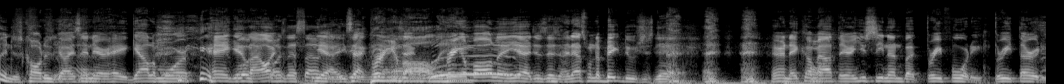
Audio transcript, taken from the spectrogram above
and just call these guys in there. Hey, Gallimore, hey, get like, was that sound yeah, exactly. Bring yeah, 'em exactly. all in. Bring them all in. Yeah, just and that's when the big dudes just yeah. and they come oh. out there and you see nothing but 340, 330,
